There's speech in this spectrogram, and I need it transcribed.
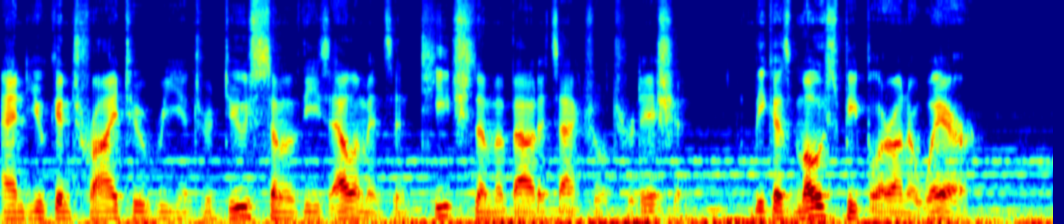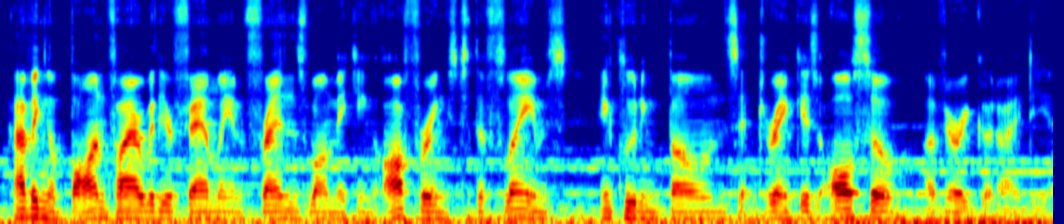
and you can try to reintroduce some of these elements and teach them about its actual tradition. Because most people are unaware Having a bonfire with your family and friends while making offerings to the flames, including bones and drink, is also a very good idea.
